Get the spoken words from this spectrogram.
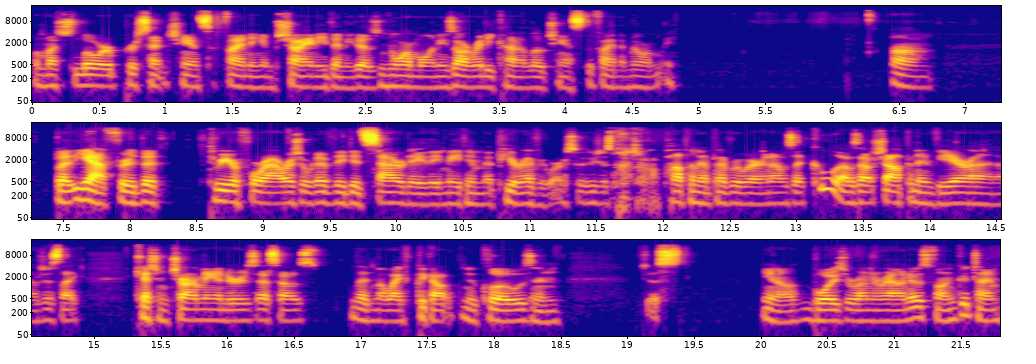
a much lower percent chance of finding him shiny than he does normal, and he's already kind of low chance to find him normally. Um, but yeah, for the three or four hours or whatever they did Saturday, they made him appear everywhere. So he was just popping up everywhere, and I was like, cool. I was out shopping in Vieira, and I was just like catching Charmanders as I was letting my wife pick out new clothes, and just you know, boys were running around. It was fun, good time.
